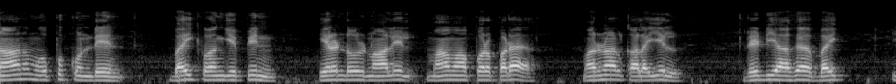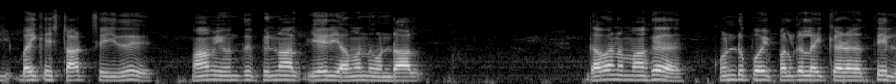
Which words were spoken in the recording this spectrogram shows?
நானும் ஒப்புக்கொண்டேன். பைக் வாங்கிய பின் இரண்டொரு நாளில் மாமா புறப்பட மறுநாள் காலையில் ரெடியாக பைக் பைக்கை ஸ்டார்ட் செய்து மாமி வந்து பின்னால் ஏறி அமர்ந்து கொண்டாள். கவனமாக கொண்டு போய் பல்கலைக்கழகத்தில்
